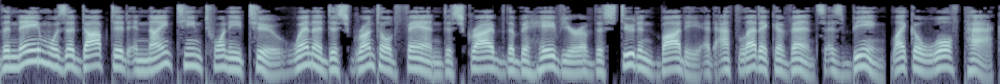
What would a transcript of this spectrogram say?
The name was adopted in 1922 when a disgruntled fan described the behavior of the student body at athletic events as being like a wolf pack.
